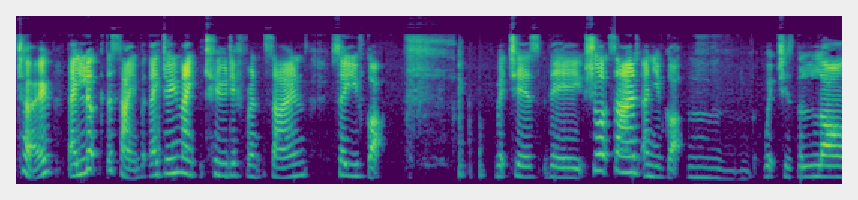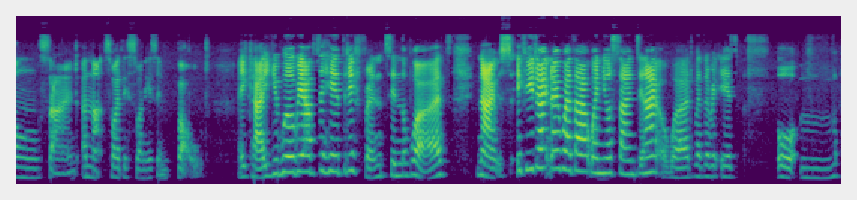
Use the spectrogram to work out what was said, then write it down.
two, they look the same, but they do make two different sounds. So you've got th, which is the short sound, and you've got th, which is the long sound, and that's why this one is in bold. Okay, you will be able to hear the difference in the words. Now, if you don't know whether when you're sounding out a word, whether it is th or th,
